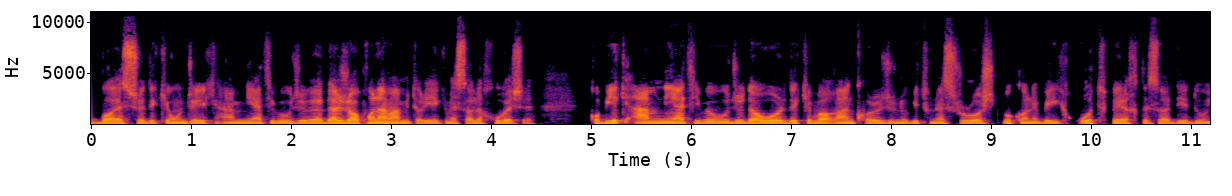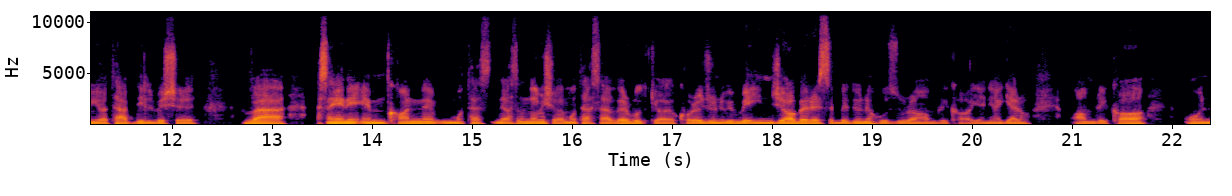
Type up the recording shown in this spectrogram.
باعث شده که اونجا یک امنیتی به وجود در ژاپن هم همینطوره یک مثال خوبشه. خب یک امنیتی به وجود آورده که واقعا کره جنوبی تونست رشد بکنه به یک قطب اقتصادی دنیا تبدیل بشه. و اصلا یعنی امکان متص... اصلا نمیشه متصور بود که کره جنوبی به اینجا برسه بدون حضور آمریکا. یعنی اگر آمریکا اون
